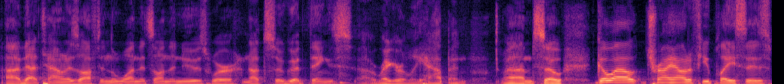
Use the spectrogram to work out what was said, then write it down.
uh, that town is often the one that's on the news where not so good things uh, regularly happen. Um, so go out, try out a few places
